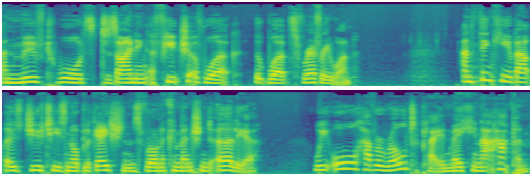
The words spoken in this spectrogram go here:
and move towards designing a future of work that works for everyone. And thinking about those duties and obligations Veronica mentioned earlier, we all have a role to play in making that happen.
